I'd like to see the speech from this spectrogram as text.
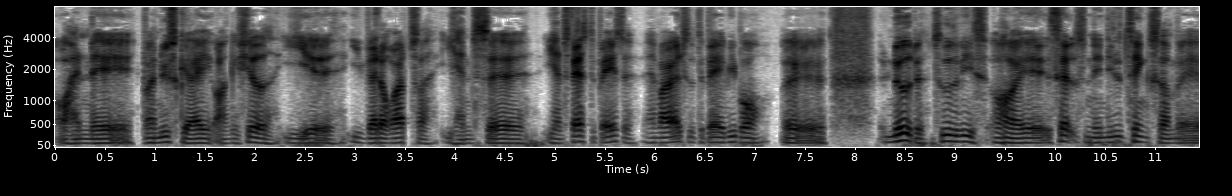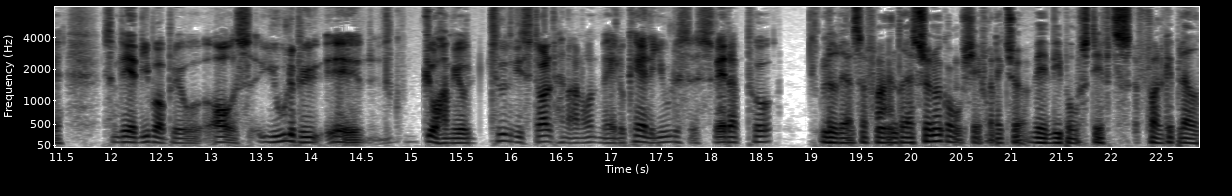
Og han øh, var nysgerrig og engageret i, øh, i hvad der rørte sig i hans, øh, i hans faste base. Han var jo altid tilbage i Viborg. Øh, nød det tydeligvis, og øh, selv sådan en lille ting som, øh, som det, at Viborg blev årets juleby, øh, gjorde ham jo tydeligvis stolt. Han rendte rundt med lokale julesvætter på. Lød det altså fra Andreas Søndergaard, chefredaktør ved Viborg Stifts Folkeblad.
